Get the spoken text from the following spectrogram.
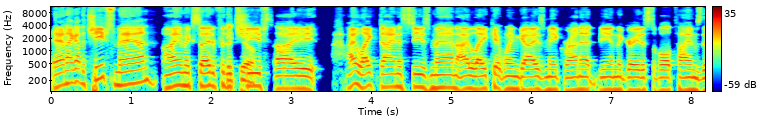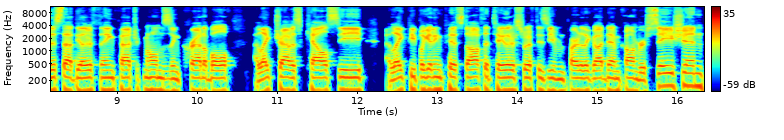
And I got the Chiefs, man. I am excited for the Chiefs. I I like dynasties, man. I like it when guys make run at being the greatest of all times. This, that, the other thing. Patrick Mahomes is incredible. I like Travis Kelce. I like people getting pissed off that Taylor Swift is even part of the goddamn conversation.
